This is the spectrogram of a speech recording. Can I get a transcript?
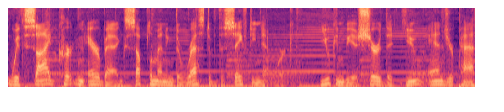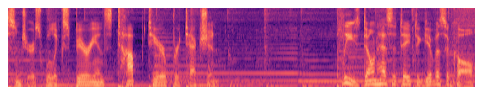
With side curtain airbags supplementing the rest of the safety network, you can be assured that you and your passengers will experience top-tier protection. Please don't hesitate to give us a call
